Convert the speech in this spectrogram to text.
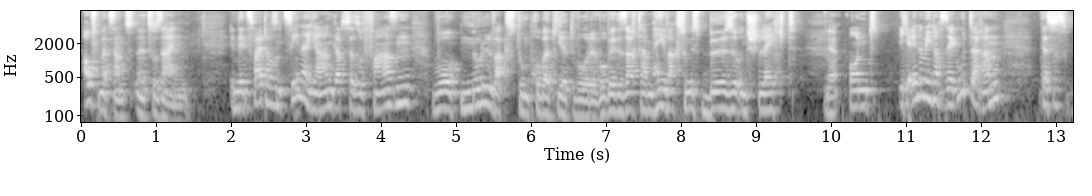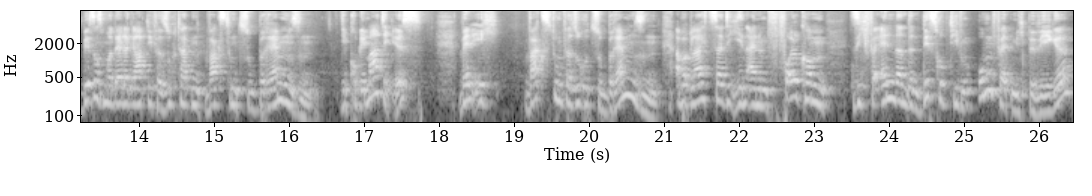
aufmerksam äh, zu sein. In den 2010er Jahren gab es da so Phasen, wo Nullwachstum propagiert wurde, wo wir gesagt haben, hey, Wachstum ist böse und schlecht. Ja. Und ich erinnere mich noch sehr gut daran, dass es Businessmodelle gab, die versucht hatten, Wachstum zu bremsen. Die Problematik ist, wenn ich Wachstum versuche zu bremsen, aber gleichzeitig in einem vollkommen sich verändernden, disruptiven Umfeld mich bewege,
